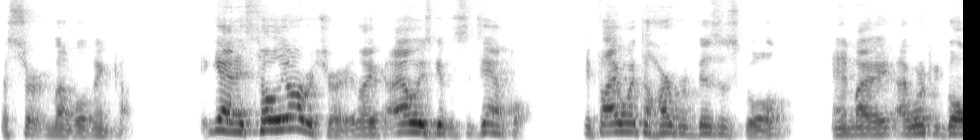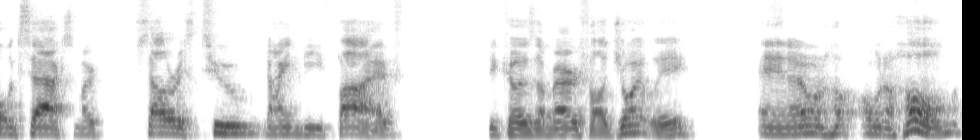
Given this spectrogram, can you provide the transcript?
a certain level of income. Again, it's totally arbitrary. Like I always give this example. If I went to Harvard Business School and my I work at Goldman Sachs, my salary is 295 because I'm married filed jointly and I don't own a home.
